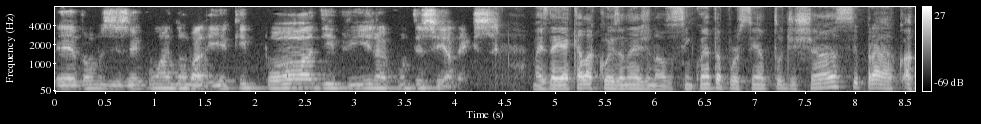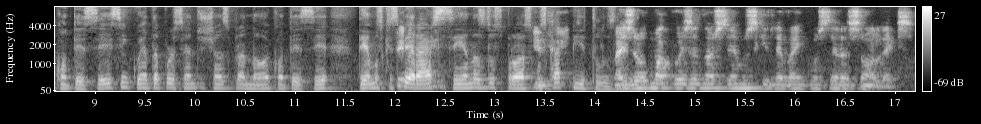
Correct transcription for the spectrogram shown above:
eh, vamos dizer, com a anomalia que pode vir a acontecer, Alex. Mas daí é aquela coisa, né, Ginaldo? 50% de chance para acontecer e 50% de chance para não acontecer. Temos que esperar Perfeito. cenas dos próximos Perfeito. capítulos. Mas né? uma coisa nós temos que levar em consideração, Alex.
